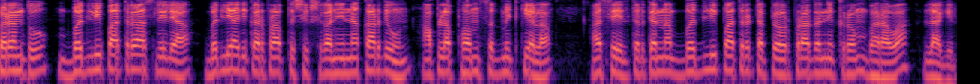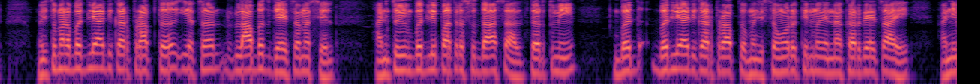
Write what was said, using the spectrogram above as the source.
परंतु बदली पात्र असलेल्या बदली अधिकार प्राप्त शिक्षकांनी नकार देऊन आपला फॉर्म सबमिट केला असेल तर त्यांना बदली पात्र टप्प्यावर प्राधान्यक्रम भरावा लागेल. म्हणजे तुम्हाला बदली अधिकार प्राप्त याचा लाभच घ्यायचा नसेल आणि तुम्ही बदली पात्र सुद्धा असाल तर तुम्ही बद बदली अधिकार प्राप्त म्हणजे संवर्ग तीनमध्ये नकार द्यायचा आहे आणि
